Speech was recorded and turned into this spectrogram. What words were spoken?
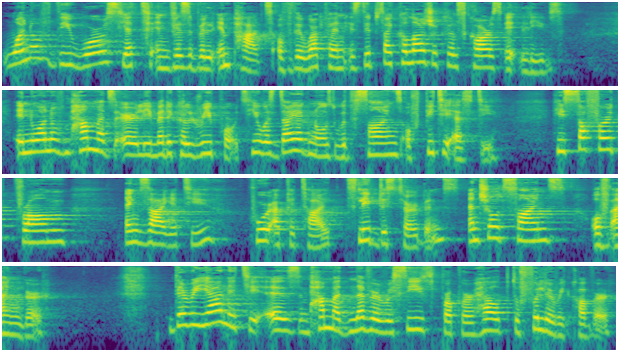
One of the worst yet invisible impacts of the weapon is the psychological scars it leaves. In one of Muhammad's early medical reports, he was diagnosed with signs of PTSD. He suffered from anxiety, poor appetite, sleep disturbance, and showed signs of anger. The reality is, Muhammad never receives proper help to fully recover.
